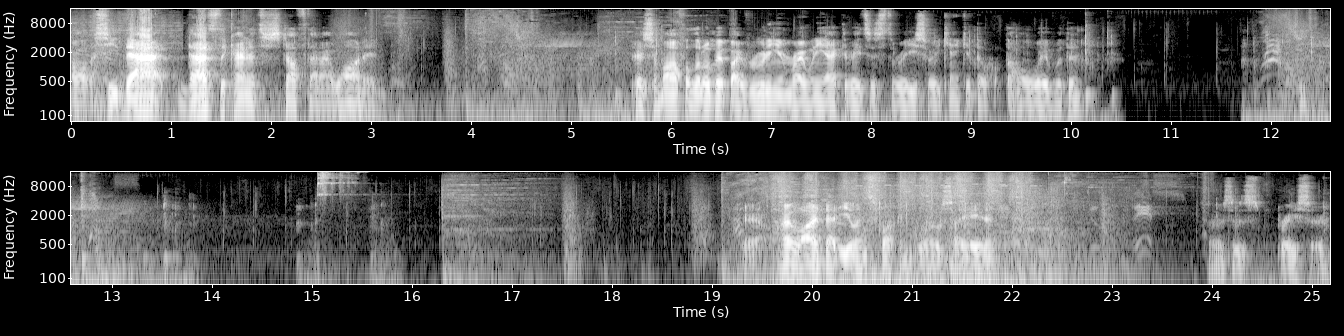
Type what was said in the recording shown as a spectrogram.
Oh, see that, that's the kind of stuff that I wanted. Piss him off a little bit by rooting him right when he activates his 3 so he can't get the, the whole wave with it. Yeah, I lied. That healing's fucking gross. I hate it. There's his bracer.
